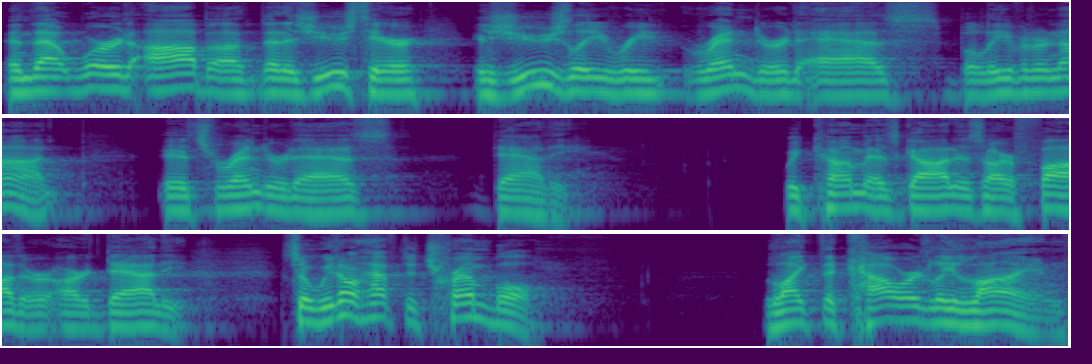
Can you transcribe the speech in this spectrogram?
And that word Abba that is used here is usually re- rendered as, believe it or not, it's rendered as daddy. We come as God is our father, our daddy. So we don't have to tremble like the cowardly lion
